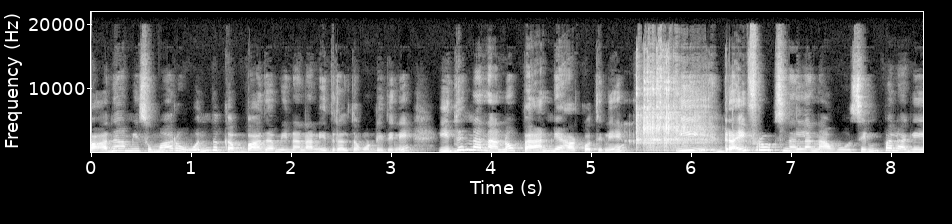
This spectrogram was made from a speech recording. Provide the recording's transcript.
ಬಾದಾಮಿ ಸುಮಾರು ಒಂದು ಕಪ್ ಬಾದಾಮಿನ ನಾನು ಇದರಲ್ಲಿ ತೊಗೊಂಡಿದ್ದೀನಿ. ಇದನ್ನು ನಾನು ಪ್ಯಾನ್ಗೆ ಹಾಕೋತೀನಿ. ಈ ಡ್ರೈ ಫ್ರೂಟ್ಸ್ನೆಲ್ಲ ನಾವು ಸಿಂಪಲಾಗಿ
